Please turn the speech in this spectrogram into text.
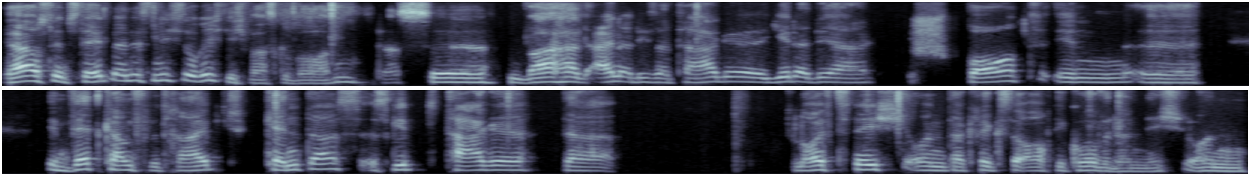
Ja, aus dem Statement ist nicht so richtig was geworden. Das äh, war halt einer dieser Tage. Jeder, der Sport in, äh, im Wettkampf betreibt, kennt das. Es gibt Tage, da läuft es nicht und da kriegst du auch die Kurve dann nicht. Und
